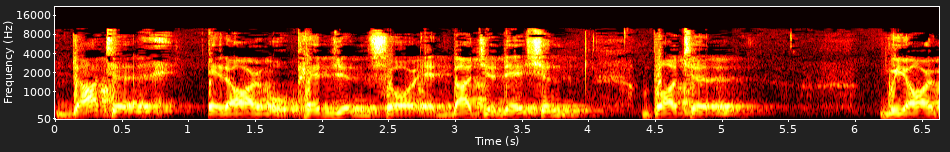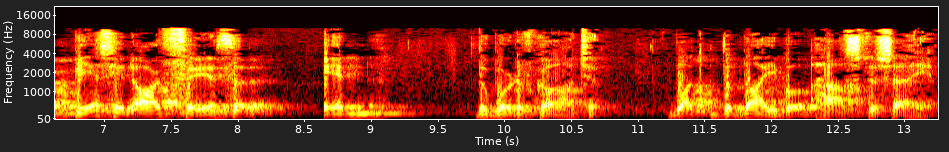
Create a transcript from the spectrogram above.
not in our opinions or imagination, but uh, we are basing our faith in the Word of God what the Bible has to say.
